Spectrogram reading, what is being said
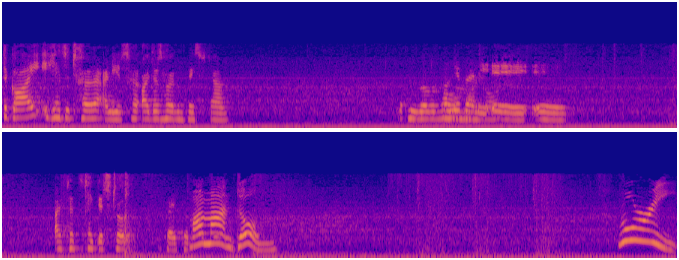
The guy, he has a turret and he just I just heard him face down. Let me rub it on Oh your belly. Eh, eh. I just have to take this turret. Okay. My man, dumb. Rory!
